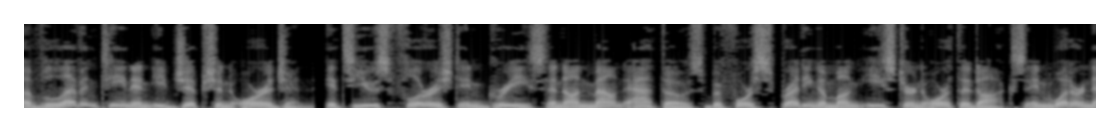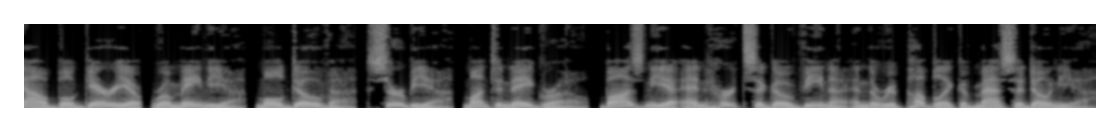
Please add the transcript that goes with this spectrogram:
Of Levantine and Egyptian origin, its use flourished in Greece and on Mount Athos before spreading among Eastern Orthodox in what are now Bulgaria, Romania, Moldova, Serbia, Montenegro, Bosnia and Herzegovina and the Republic of Macedonia.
